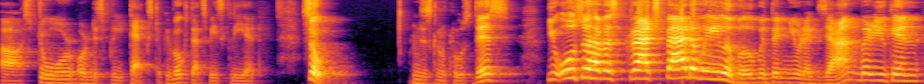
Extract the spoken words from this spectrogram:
uh, store or display text. Okay folks that's basically it. So I'm just going to close this. You also have a scratch pad available within your exam where you can,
